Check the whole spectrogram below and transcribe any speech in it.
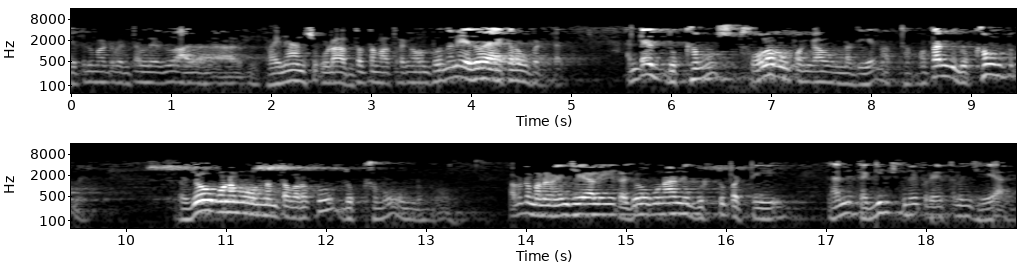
చెప్పిన మాట వింటలేదు ఆ ఫైనాన్స్ కూడా అంతంత మాత్రంగా ఉంటుందని ఏదో ఏకరం పెడతారు అంటే దుఃఖము స్థూల రూపంగా ఉన్నది అని అర్థం. మొత్తానికి దుఃఖం ఉంటుంది. రజోగుణము ఉన్నంత వరకు దుఃఖము ఉండదు కాబట్టి మనం ఏం చేయాలి? రజోగుణాన్ని గుర్తుపట్టి దాన్ని తగ్గించుకునే ప్రయత్నం చేయాలి.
